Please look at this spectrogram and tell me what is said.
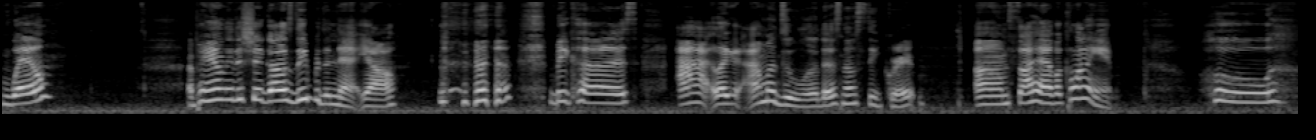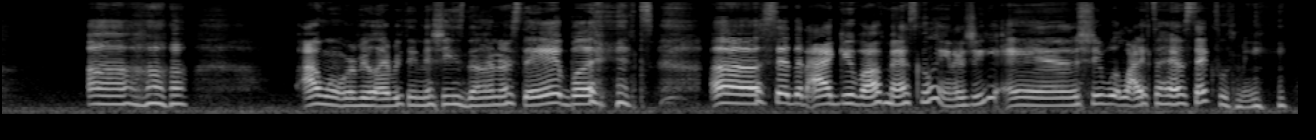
Well apparently the shit goes deeper than that y'all. Because i like i'm a doula there's no secret um so i have a client who uh I won't reveal everything that she's done or said, but uh said that I give off masculine energy and she would like to have sex with me.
